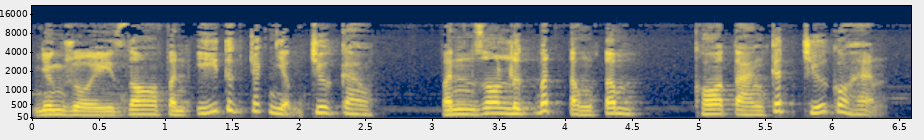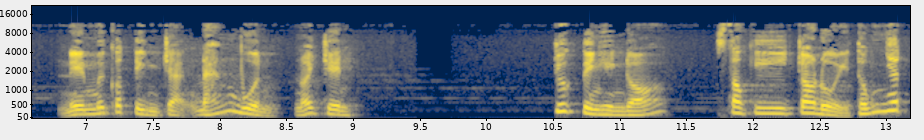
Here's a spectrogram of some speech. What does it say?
nhưng rồi do phần ý thức trách nhiệm chưa cao, phần do lực bất tòng tâm, kho tàng cất chứa có hạn, nên mới có tình trạng đáng buồn nói trên. Trước tình hình đó, sau khi trao đổi thống nhất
